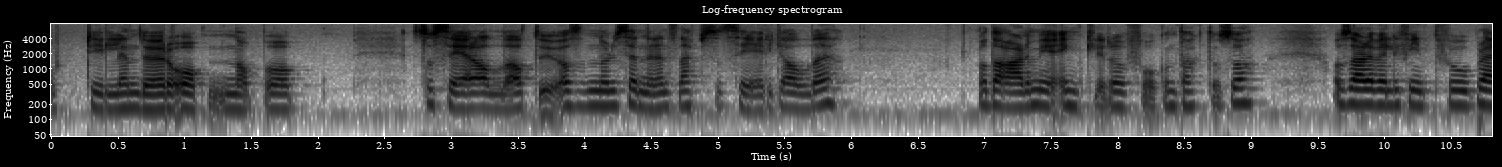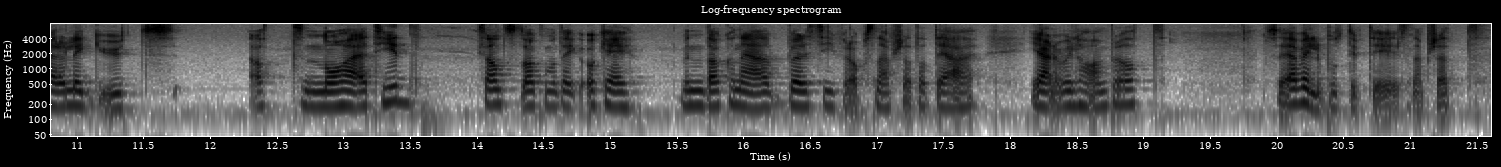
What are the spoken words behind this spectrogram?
bort til en dør og åpne den opp, og så ser alle at du Altså når du sender en snap, så ser ikke alle det. Og da er det mye enklere å få kontakt også. Og så er det veldig fint, for hun pleier å legge ut at 'nå har jeg tid'. Så da kan man tenke ok, men da kan jeg bare si fra på Snapchat at jeg gjerne vil ha en prat. Så jeg er veldig positiv til Snapchat.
